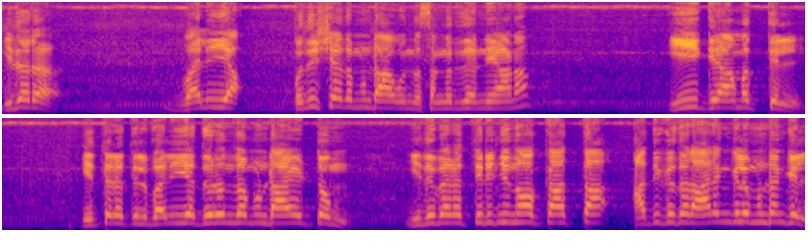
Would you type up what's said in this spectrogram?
ഇതൊരു വലിയ പ്രതിഷേധമുണ്ടാകുന്ന സംഗതി തന്നെയാണ്. ഈ ഗ്രാമത്തിൽ ഇത്തരത്തിൽ വലിയ ദുരന്തമുണ്ടായിട്ടും ഇതുവരെ തിരിഞ്ഞു നോക്കാത്ത അധികൃതർ ആരെങ്കിലും ഉണ്ടെങ്കിൽ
